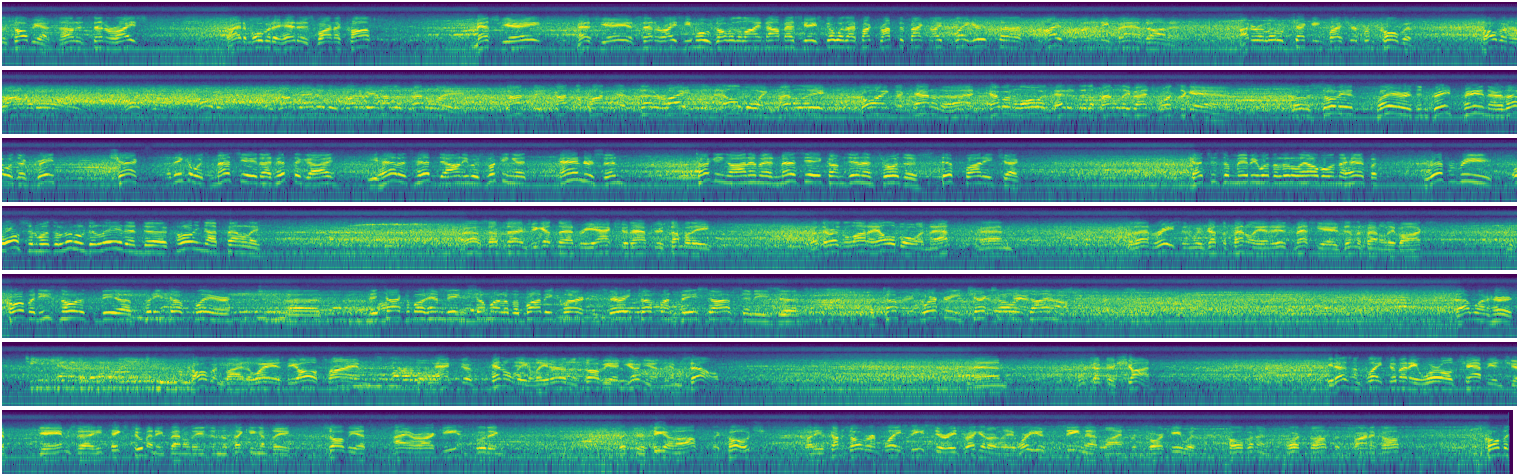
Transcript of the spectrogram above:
the Soviets. Out at center ice. Trying to move it ahead is Varnakov. Messier. Messier is center ice. He moves over the line now. Messier still with that puck. Drops it back. Nice play. Here's uh, Yzerman, and he banned on it. Under a little checking pressure from Kovin. Kovin around the board. Is. There's going to be another penalty. Johnson's got the puck at center ice. Elbowing penalty going to Canada. And Kevin Lowe is headed to the penalty bench once again. So the Soviet player is in great pain there. That was a great check. I think it was Messier that hit the guy. He had his head down. He was looking at Anderson, tugging on him, and Messier comes in and throws a stiff body check. Catches him maybe with a little elbow in the head, but the referee, Olson, was a little delayed in uh, calling that penalty. Well, sometimes you get that reaction after somebody, but there was a lot of elbow in that, and reason, we've got the penalty, and it is Messier who's in the penalty box. Kovin, he's noted to be a pretty tough player. Uh, they talk about him being somewhat of a Bobby Clarke. He's very tough on face-offs, and he's uh, a tough worker. He checks all the time. That one hurt. Kovin, by the way, is the all-time active penalty leader in the Soviet Union himself. And he took a shot. He doesn't play too many World Championship games. Uh, he takes too many penalties in the thinking of the Soviet hierarchy, including Viktor Tikhonov, the coach. But he comes over and plays these series regularly. We're used to seeing that line from Gorky with Kovin and Skvortsov and. Kovin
